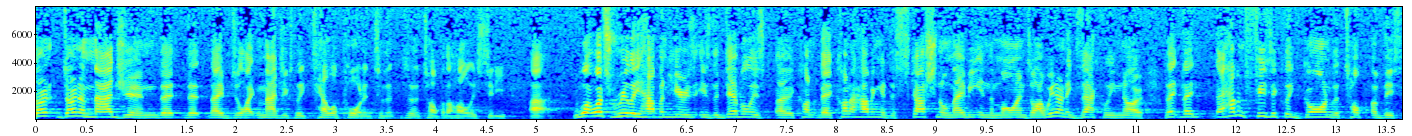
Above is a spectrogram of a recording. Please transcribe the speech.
don't, don't imagine that, that they've like magically teleported to the, to the top of the holy city. Uh, what, what's really happened here is, is the devil is uh, kind of, they're kind of having a discussion, or maybe in the mind's eye. We don't exactly know. They, they, they haven't physically gone to the top of this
